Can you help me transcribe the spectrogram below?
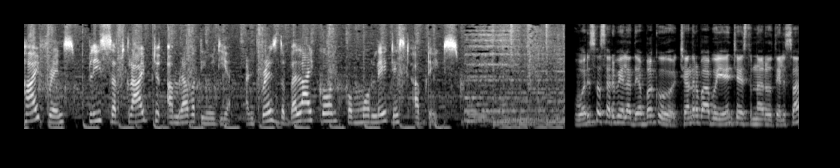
Hi friends please subscribe to Amaravati media and press the bell icon for more latest updates వరుస సర్వేల దెబ్బకు చంద్రబాబు ఏం చేస్తున్నారో తెలుసా?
